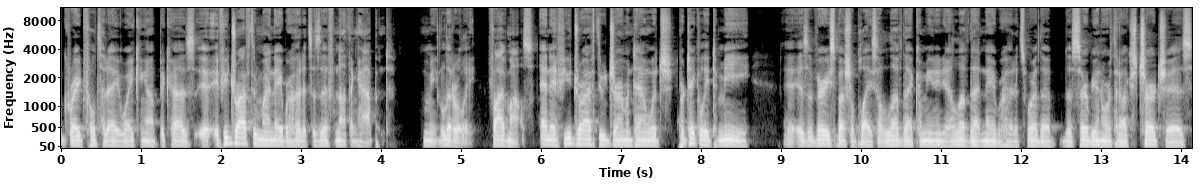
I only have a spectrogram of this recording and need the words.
grateful today waking up because if you drive through my neighborhood, it's as if nothing happened. I mean, literally five miles. And if you drive through Germantown, which particularly to me is a very special place, I love that community. I love that neighborhood. It's where the, the Serbian Orthodox Church is.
